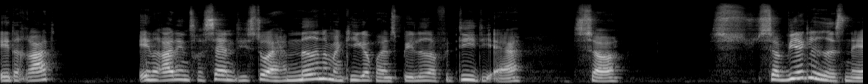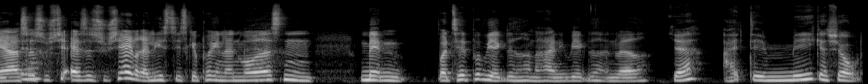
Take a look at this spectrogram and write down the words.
et ret, en ret interessant historie at have med, når man kigger på hans billeder, fordi de er så, så virkelighedsnære, ja. så socia- altså socialrealistiske på en eller anden måde, sådan, men hvor tæt på virkeligheden har han i virkeligheden været. Ja, ej, det er mega sjovt.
